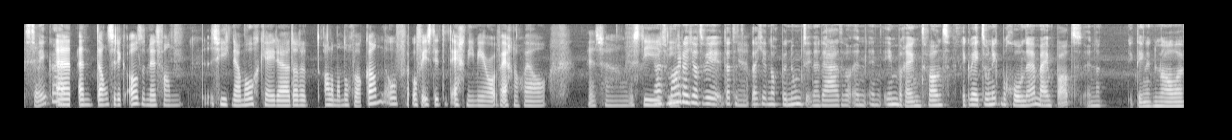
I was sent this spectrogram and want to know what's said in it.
Zeker. En, en dan zit ik altijd met van, zie ik nou mogelijkheden dat het allemaal nog wel kan? Of, of is dit het echt niet meer of echt nog wel? Dus, uh, dus die, ja, het is die... mooi dat je het weer dat, het, dat je het nog benoemt inderdaad en, en inbrengt. Want ik weet toen ik begon, hè, mijn pad, en dat, ik denk dat ik nu al uh,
